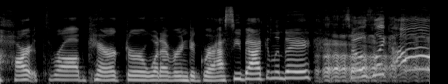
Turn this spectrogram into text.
heartthrob character or whatever in Degrassi back in the day. So I was like, oh,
